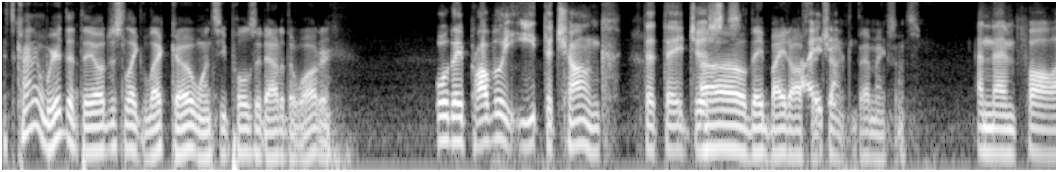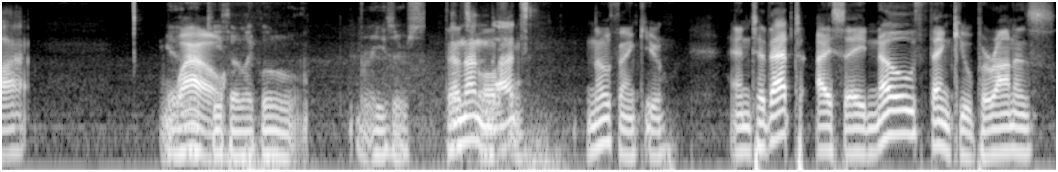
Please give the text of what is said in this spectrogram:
It's kind of weird that they all just like let go once he pulls it out of the water. Well, they probably eat the chunk that they just oh, they bite off the biting. chunk. That makes sense. and then fall out. Yeah, wow, teeth are like little razors. that's Isn't awful. nuts? No, thank you. And to that, I say no, thank you, piranhas.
